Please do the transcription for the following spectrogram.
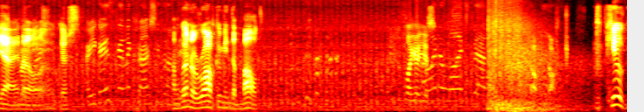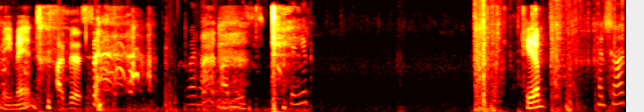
Yeah, I know. Who cares? Are you guys gonna crash it on I'm there? gonna rock him in the mouth. Oh my god, I yes. wanna watch that. Oh, fuck. You killed me, man. I missed. What happened? I missed. Can you Hit him. headshot?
